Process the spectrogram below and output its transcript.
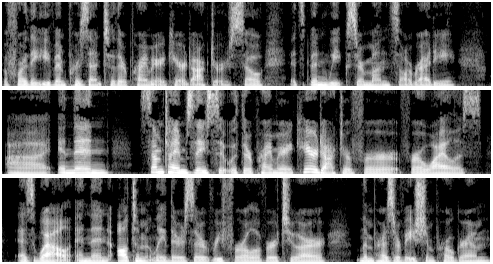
before they even present to their primary care doctors. So, it's been weeks or months already. Uh, and then sometimes they sit with their primary care doctor for, for a while as, as well. And then ultimately, there's a referral over to our limb preservation program.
